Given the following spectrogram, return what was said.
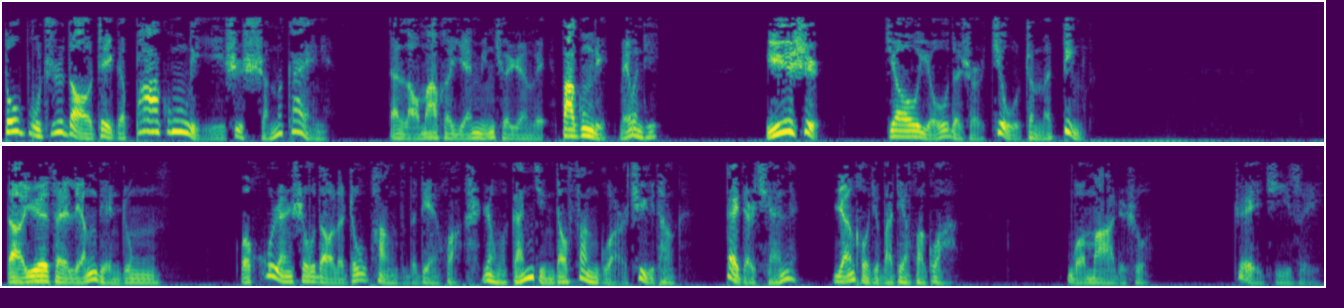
都不知道这个八公里是什么概念，但老妈和严明却认为八公里没问题。于是郊游的事就这么定了。大约在两点钟，我忽然收到了周胖子的电话，让我赶紧到饭馆去一趟，带点钱来，然后就把电话挂了。我骂着说：“这鸡贼！”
